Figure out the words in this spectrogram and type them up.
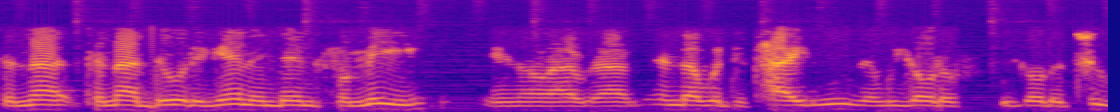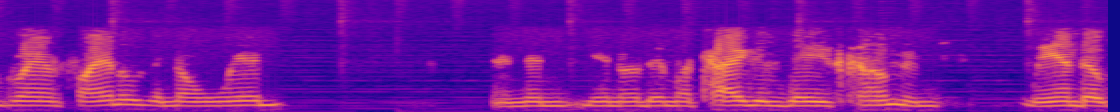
to not to not do it again, and then for me, you know, I, I end up with the Titans, and we go to we go to two grand finals and don't win. And then you know, then my Tigers days come, and we end up,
